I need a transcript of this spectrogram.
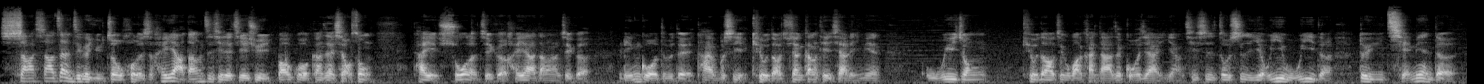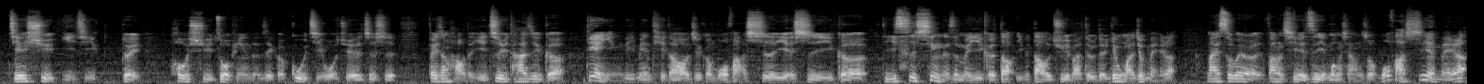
沙沙赞这个宇宙，或者是黑亚当这些的接续，包括刚才小宋他也说了，这个黑亚当的这个邻国，对不对？他还不是也 Q 到，就像钢铁侠里面无意中。Q 到这个瓦坎达这国家一样，其实都是有意无意的，对于前面的接续以及对后续作品的这个顾及，我觉得这是非常好的，以至于他这个电影里面提到这个魔法师也是一个一次性的这么一个道一个道具吧，对不对？用完就没了。麦斯威尔放弃了自己梦想之后，魔法师也没了，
